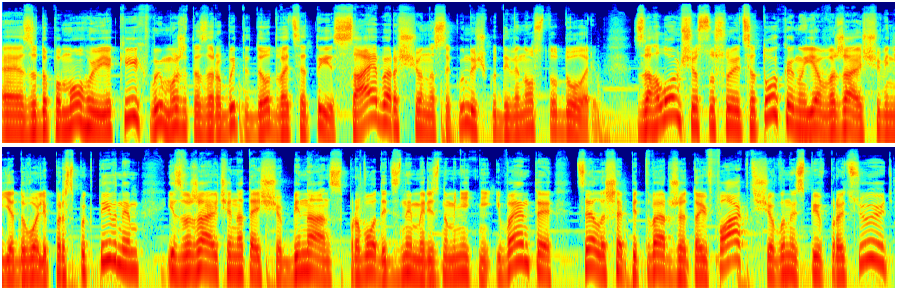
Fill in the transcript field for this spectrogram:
е, за допомогою яких ви можете заробити до 20 сайбер, що на секундочку 90 доларів. Загалом, що стосується токену, я вважаю, що він є доволі перспективним, і зважаючи на те, що Binance проводить з ними різноманітні івенти, це лише підтверджує той факт, що вони співпрацюють,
